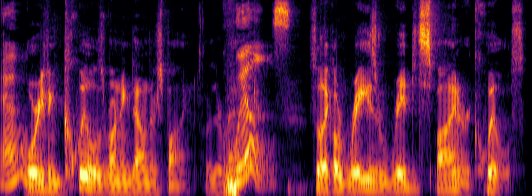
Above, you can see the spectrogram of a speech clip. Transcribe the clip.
Oh. or even quills running down their spine or their back. Quills. So like a raised ridged spine or quills.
